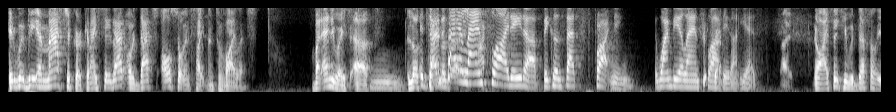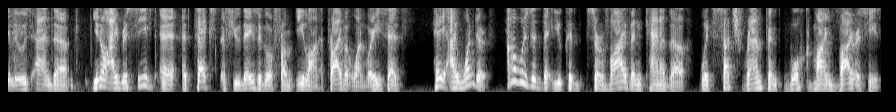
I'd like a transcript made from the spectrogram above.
it would be a massacre. Can I say that, or that's also incitement to violence? But anyways, uh, mm. look, don't Canada, say a landslide I, either because that's frightening. It won't be a landslide either. Yes. Right. No, I think he would definitely lose. And uh, you know, I received a, a text a few days ago from Elon, a private one, where he said, "Hey, I wonder how is it that you could survive in Canada with such rampant woke mind viruses?"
